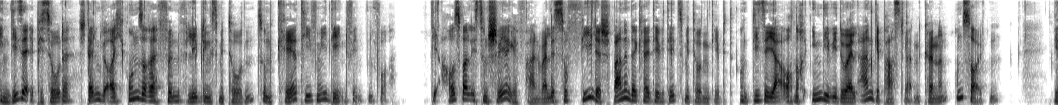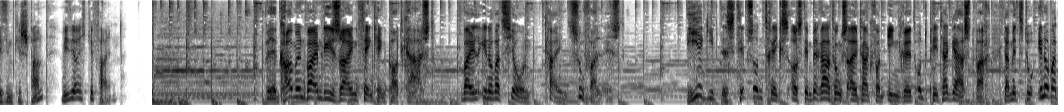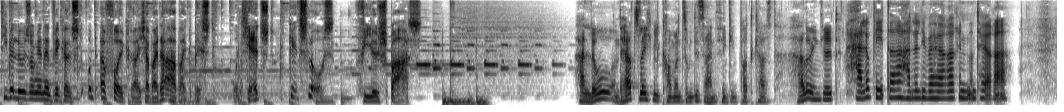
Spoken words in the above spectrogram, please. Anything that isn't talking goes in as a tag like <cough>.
In dieser Episode stellen wir euch unsere fünf Lieblingsmethoden zum kreativen Ideenfinden vor. Die Auswahl ist uns schwer gefallen, weil es so viele spannende Kreativitätsmethoden gibt und diese ja auch noch individuell angepasst werden können und sollten. Wir sind gespannt, wie sie euch gefallen. Willkommen beim Design Thinking Podcast, weil Innovation kein Zufall ist. Hier gibt es Tipps und Tricks aus dem Beratungsalltag von Ingrid und Peter Gerstbach, damit du innovative Lösungen entwickelst und erfolgreicher bei der Arbeit bist. Und jetzt geht's los. Viel Spaß! Hallo und herzlich willkommen zum Design Thinking Podcast. Hallo Ingrid. Hallo Peter, hallo liebe Hörerinnen und Hörer.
